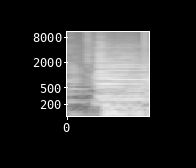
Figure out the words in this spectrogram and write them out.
啊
